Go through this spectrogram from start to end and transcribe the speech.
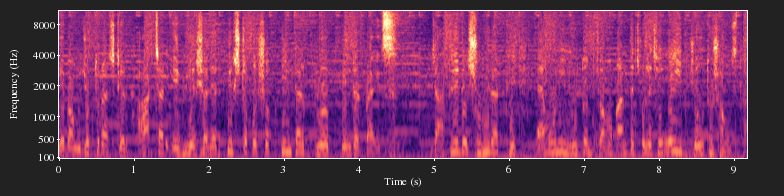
এবং যুক্তরাষ্ট্রের আর্চার এভিয়েশনের পৃষ্ঠপোষক ইন্টারগ্লোব এন্টারপ্রাইজ। যাত্রীদের সুবিধার্থে এমনই নতুন চমক আনতে চলেছে এই যৌথ সংস্থা।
